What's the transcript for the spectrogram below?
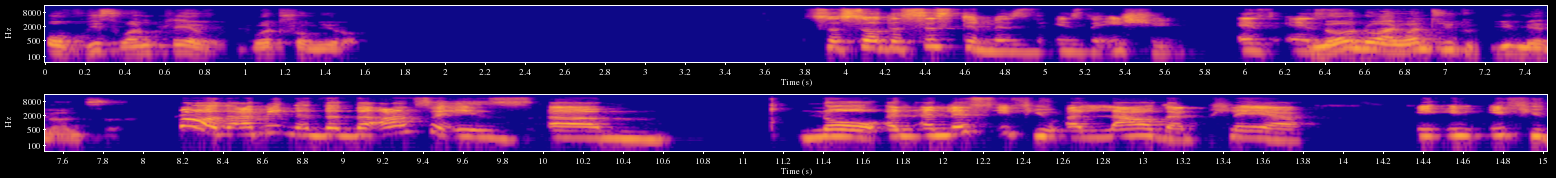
of this one player brought from Europe? So, so the system is is the issue. Is, is no, no. I want you to give me an answer. No, I mean the, the answer is um, no, and unless if you allow that player, if, you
